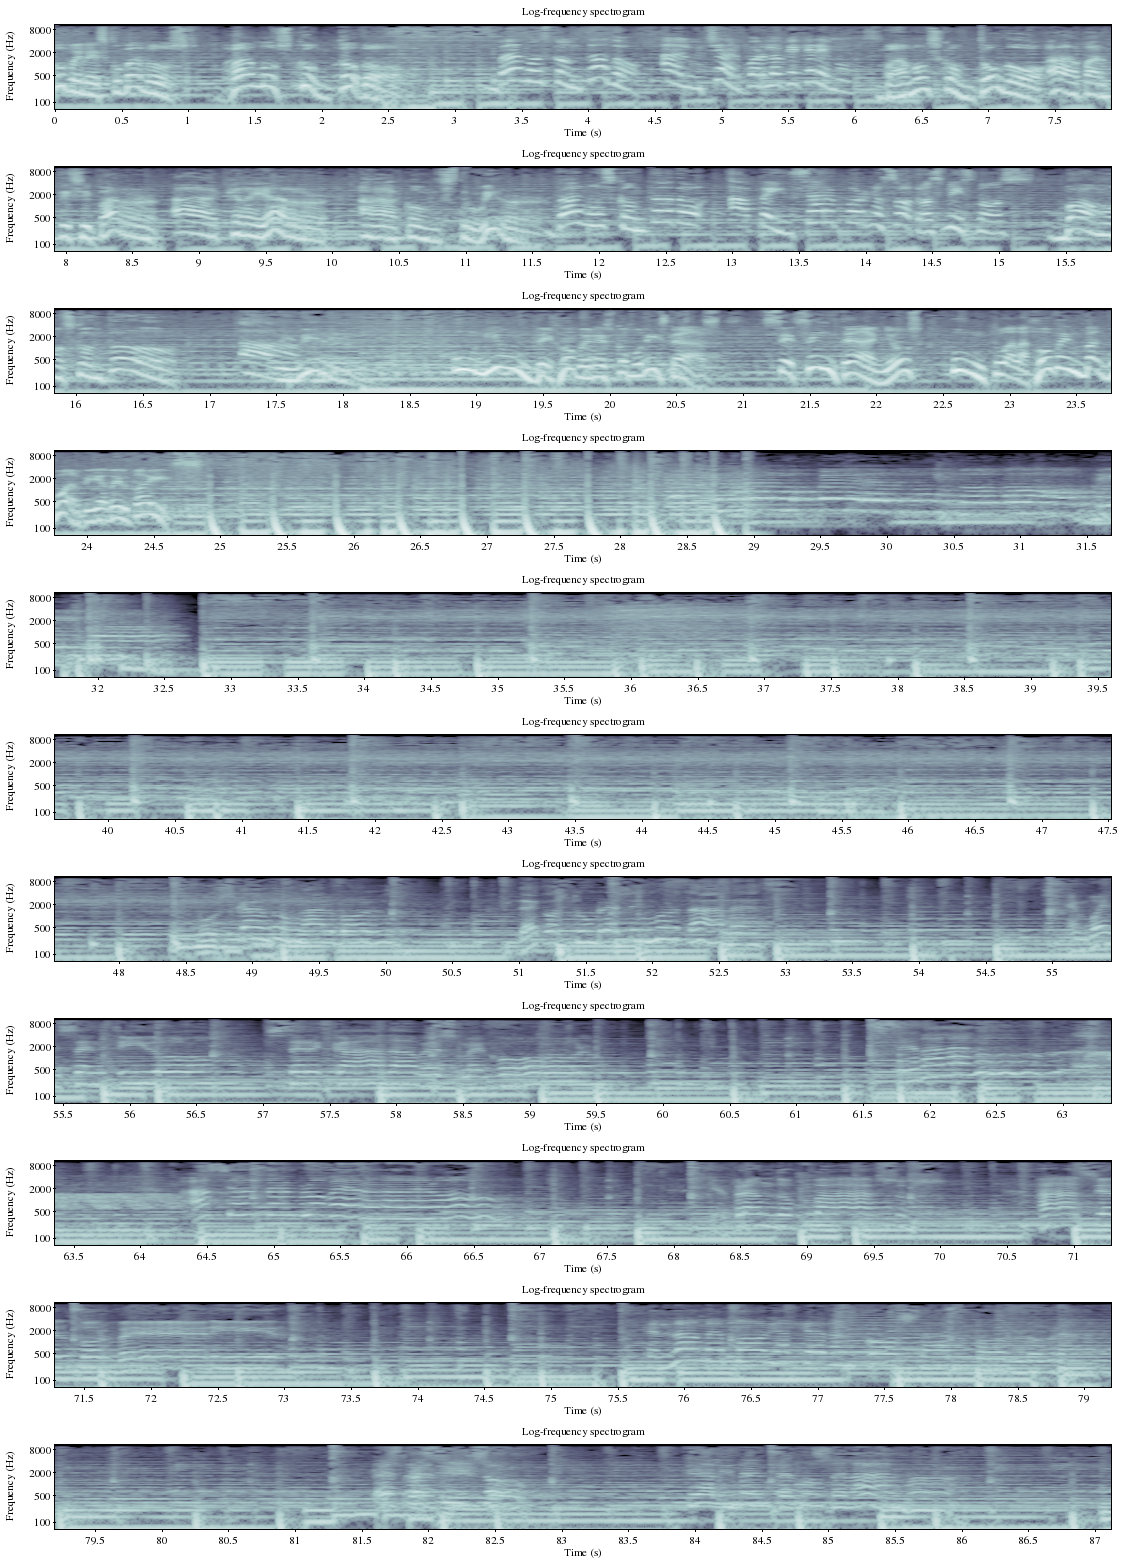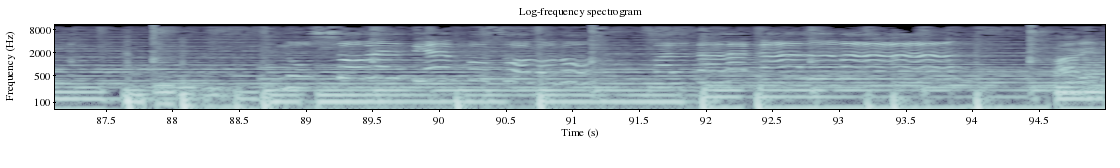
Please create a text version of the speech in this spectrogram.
Jóvenes cubanos, vamos con todo. Vamos con todo a luchar por lo que queremos. Vamos con todo a participar, a crear, a construir. Vamos con todo a pensar por nosotros mismos. Vamos con todo a ah. vivir. Unión de Jóvenes Comunistas. 60 años junto a la joven vanguardia del país.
